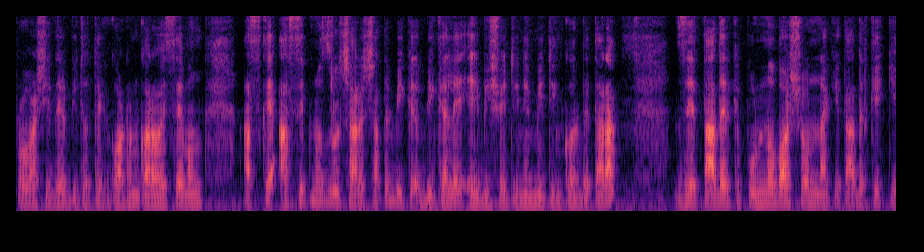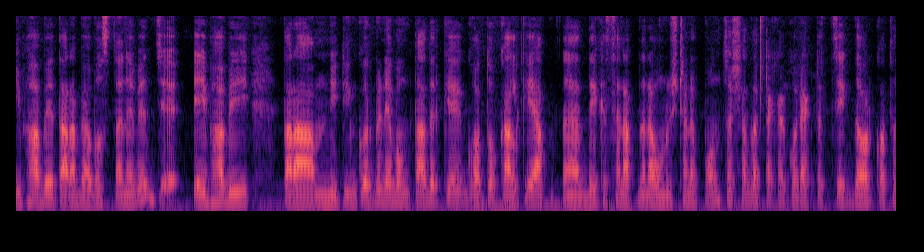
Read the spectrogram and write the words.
প্রবাসীদের ভিতর থেকে গঠন করা হয়েছে এবং আজকে আসিফ নজরুল স্যারের সাথে বিকা- বিকালে এই বিষয়টি নিয়ে মিটিং করবে তারা। যে তাদেরকে পুনর্বাসন নাকি তাদেরকে কীভাবে তারা ব্যবস্থা নেবে, যে এইভাবেই তারা মিটিং করবেন এবং তাদেরকে গতকালকে দেখেছেন আপনারা অনুষ্ঠানে পঞ্চাশ হাজার টাকা করে একটা চেক দেওয়ার কথা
